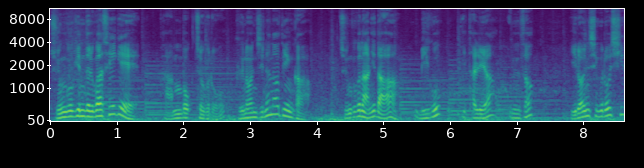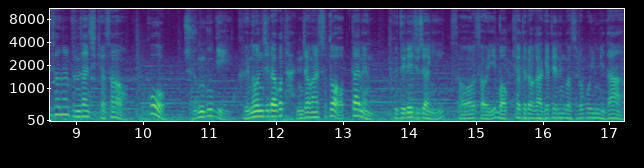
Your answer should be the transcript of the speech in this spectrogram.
중국인들과 세계에 반복적으로 근원지는 어디인가? 중국은 아니다. 미국? 이탈리아? 운석? 이런 식으로 시선을 분산시켜서 꼭 중국이 근원지라고 단정할 수도 없다는 그들의 주장이 서서히 먹혀 들어가게 되는 것으로 보입니다.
